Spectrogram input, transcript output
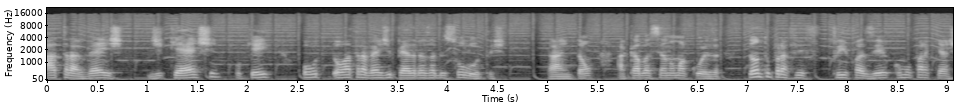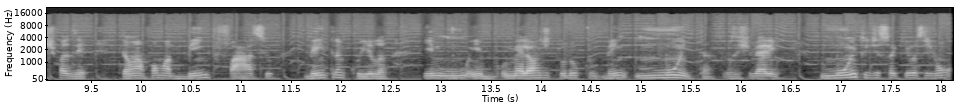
através de cash, ok? Ou, ou através de pedras absolutas, tá? Então, acaba sendo uma coisa tanto para free fazer como para cash fazer. Então, é uma forma bem fácil, bem tranquila e, e, o melhor de tudo, vem muita. Se vocês tiverem muito disso aqui, vocês vão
